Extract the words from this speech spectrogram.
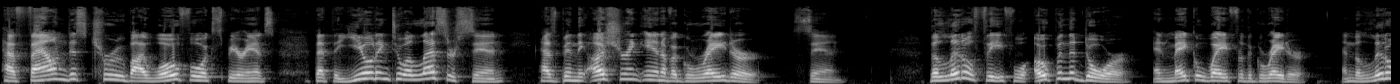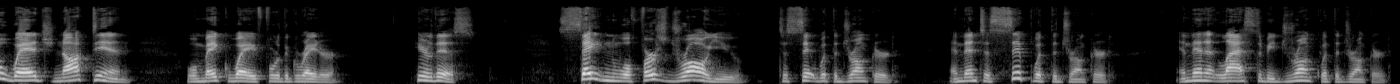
have found this true by woeful experience that the yielding to a lesser sin has been the ushering in of a greater sin. The little thief will open the door and make a way for the greater, and the little wedge knocked in will make way for the greater. Hear this Satan will first draw you to sit with the drunkard, and then to sip with the drunkard, and then at last to be drunk with the drunkard.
